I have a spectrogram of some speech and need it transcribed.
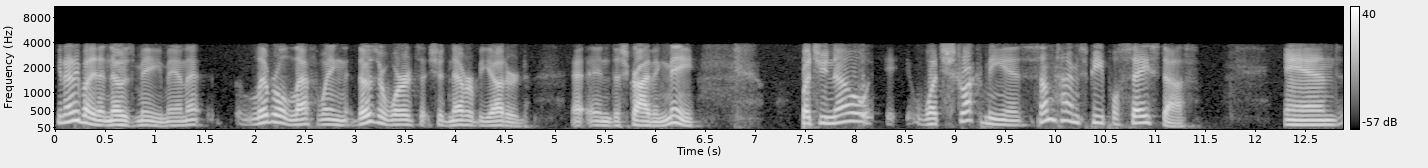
you know anybody that knows me man that liberal left wing those are words that should never be uttered uh, in describing me but you know what struck me is sometimes people say stuff and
